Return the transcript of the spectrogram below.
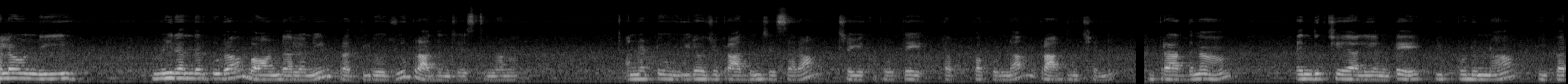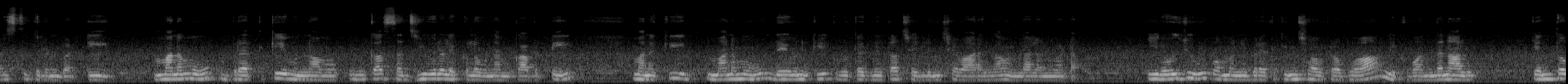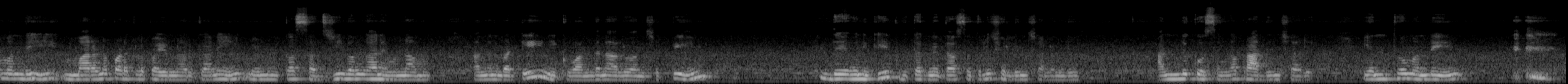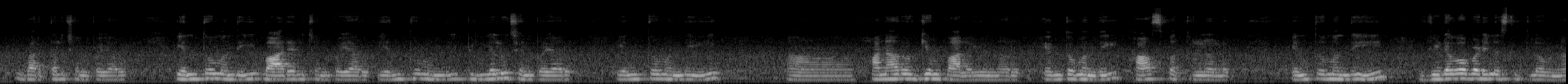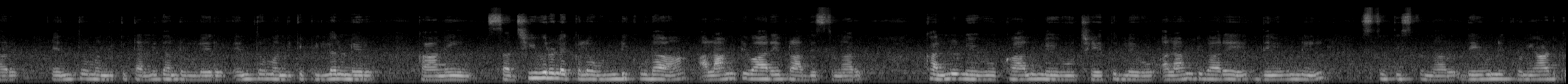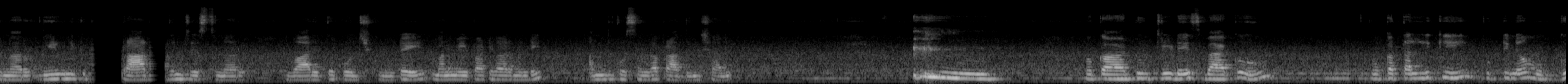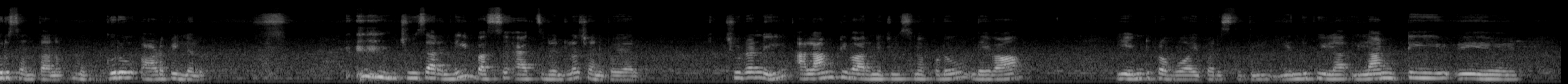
Hello అండి. మీరందరు కూడా బాగుండాలని ప్రతిరోజు ప్రార్థన చేస్తున్నాను. అన్నట్టు ఈరోజు ప్రార్థన చేశారా? చేయకపోతే తప్పకుండా ప్రార్థించండి. ప్రార్థన ఎందుకు చేయాలి అంటే ఇప్పుడున్న ఈ పరిస్థితులను బట్టి మనము బ్రతికే ఉన్నాము. ఇంకా సజీవుల లెక్కలో ఉన్నాము కాబట్టి మనకి మనము దేవునికి కృతజ్ఞత చెల్లించే వారంగా ఉండాలన్నమాట. ఈరోజు మమ్మల్ని బ్రతికించావు ప్రభువా నీకు వందనాలు. ఎంతోమంది మరణ పడకలపై ఉన్నారు కానీ మేము ఇంకా సజీవంగానే ఉన్నాము. అందుని బట్టి నీకు వందనాలు అని చెప్పి దేవునికి కృతజ్ఞతాస్థుతులు చెల్లించాలండి. అందుకోసంగా ప్రార్థించాలి. ఎంతోమంది భర్తలు చనిపోయారు. ఎంతోమంది భార్యలు చనిపోయారు. ఎంతోమంది పిల్లలు చనిపోయారు. ఎంతోమంది అనారోగ్యం పాలై ఉన్నారు. ఎంతోమంది ఆసుపత్రులలో ఎంతోమంది విడవబడిన స్థితిలో ఉన్నారు. ఎంతోమందికి తల్లిదండ్రులు లేరు. ఎంతోమందికి పిల్లలు లేరు. కానీ సజీవుల లెక్కలో ఉండి కూడా అలాంటి వారే ప్రార్థిస్తున్నారు. కళ్ళు లేవు కాళ్ళు లేవు చేతులు లేవు. అలాంటి వారే దేవుణ్ణి స్థుతిస్తున్నారు దేవుణ్ణి కొనియాడుతున్నారు. దేవునికి ప్రార్థన చేస్తున్నారు. వారితో పోల్చుకుంటే మనం ఏ పాటి వారమండి? అందుకోసంగా ప్రార్థించాలి. ఒక టూ త్రీ డేస్ బ్యాక్ ఒక తల్లికి పుట్టిన ముగ్గురు సంతానం ముగ్గురు ఆడపిల్లలు. చూసారండి బస్సు యాక్సిడెంట్లో చనిపోయారు. చూడండి అలాంటి వారిని చూసినప్పుడు దేవా ఏంటి ప్రభు ఈ పరిస్థితి? ఎందుకు ఇలా ఇలాంటి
